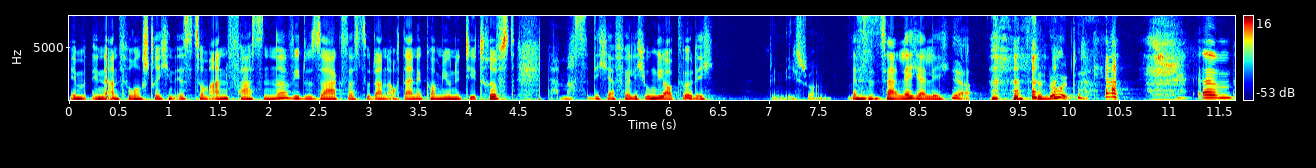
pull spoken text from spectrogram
im, in Anführungsstrichen ist zum Anfassen, ne? wie du sagst, dass du dann auch deine Community triffst, da machst du dich ja völlig unglaubwürdig. Finde ich schon. Das ist total lächerlich. Ja, absolut. Ja. Ähm,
